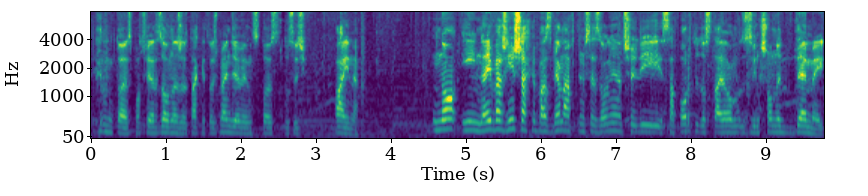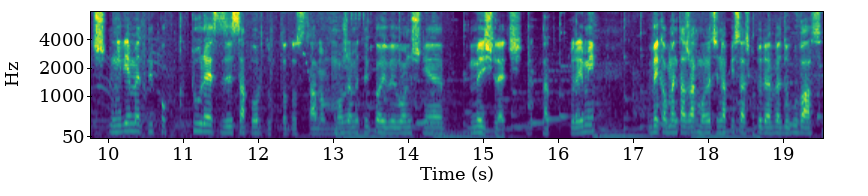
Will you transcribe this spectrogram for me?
to jest potwierdzone, że takie coś będzie, więc to jest dosyć fajne. No i najważniejsza chyba zmiana w tym sezonie, czyli supporty dostają zwiększony damage. Nie wiemy tylko, które z supportów to dostaną. Możemy tylko i wyłącznie myśleć nad którymi. Wy w komentarzach możecie napisać, które według was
